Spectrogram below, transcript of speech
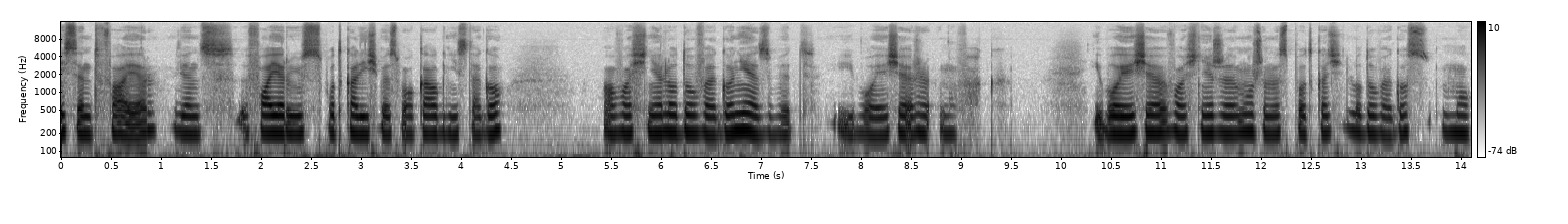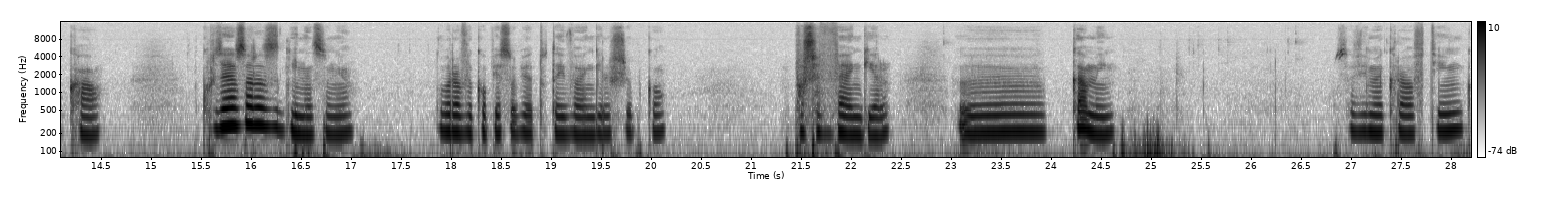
Ice and Fire, więc Fire już spotkaliśmy smoka ognistego, a właśnie lodowego niezbyt. I boję się, że. No fuck. I boję się właśnie, że możemy spotkać lodowego smoka. Kurde, ja zaraz zginę, co nie? Dobra, wykopię sobie tutaj węgiel szybko. Boże, węgiel. Yy, kamień. Stawimy crafting.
